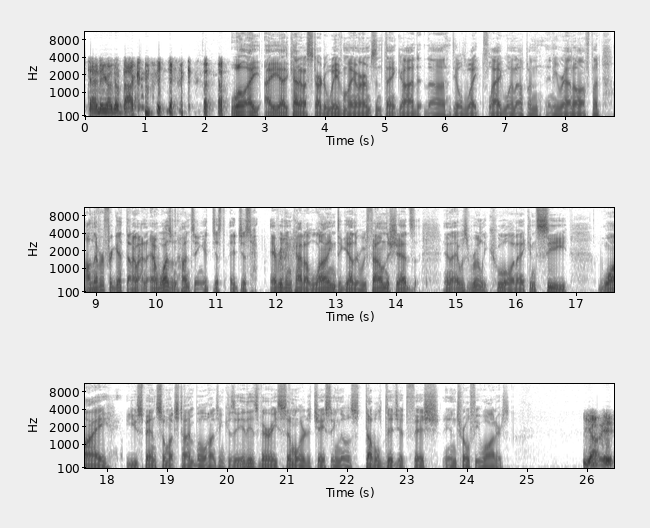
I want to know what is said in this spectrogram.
standing on the back of my neck. well, I, I uh, kind of started waving my arms, and thank God the the old white flag went up and, and he ran off. But I'll never forget that. I, I wasn't hunting. It just it just everything kind of lined together. We found the sheds, and it was really cool. And I can see why you spend so much time bow hunting because it is very similar to chasing those double digit fish in trophy waters. Yeah, it,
